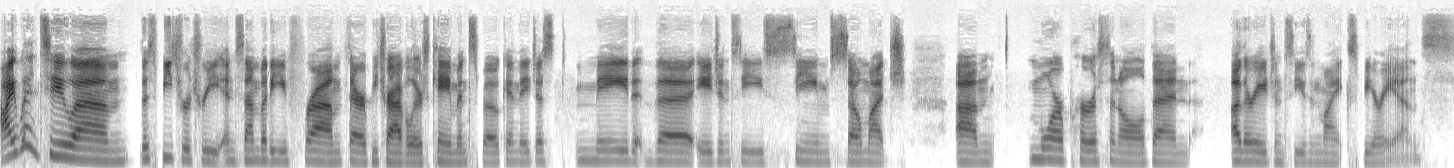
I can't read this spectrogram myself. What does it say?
I went to um, the speech retreat and somebody from Therapy Travelers came and spoke, and they just made the agency seem so much um, more personal than other agencies in my experience.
